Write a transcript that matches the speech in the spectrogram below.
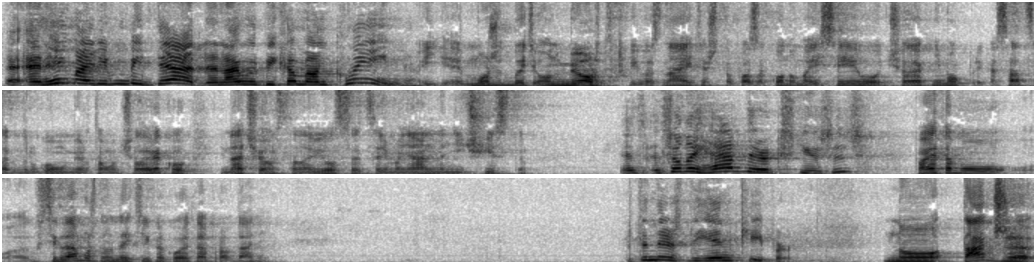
And he might even be dead, and I would become unclean. Э, Может быть, он мертв. И вы знаете, что по закону Моисееву человек не мог прикасаться к другому мертвому человеку, иначе он становился церемониально нечистым. And, and so they have their excuses. Поэтому всегда можно найти какое-то оправдание. But then there's the innkeeper. Но также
